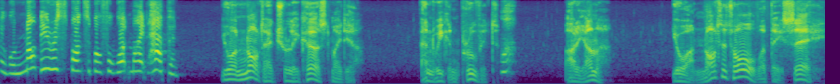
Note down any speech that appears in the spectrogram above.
I will not be responsible for what might happen. You are not actually cursed, my dear. And we can prove it. What? Arianna, you are not at all what they say.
